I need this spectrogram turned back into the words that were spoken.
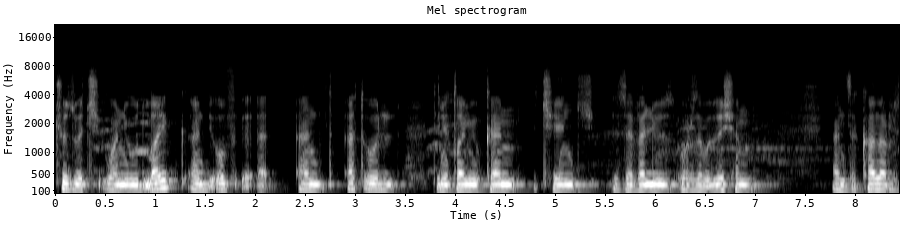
Choose which one you would like and of uh, and at all any time you can change the values or the position and the colors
